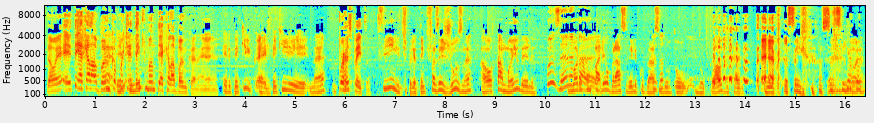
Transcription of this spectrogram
Então ele, ele tem aquela banca É, ele- porque ele, ele- tem que manter aquela banca, né? Ele tem que. É, ele tem que. né? Por respeito. Sim, tipo, ele tem que fazer jus, né? Ao tamanho dele. Pois é, né, Uma hora eu cara? comparei o braço dele com o braço Exato. do, do, do Cloud, cara. É, e, velho. tipo assim, nossa senhora.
